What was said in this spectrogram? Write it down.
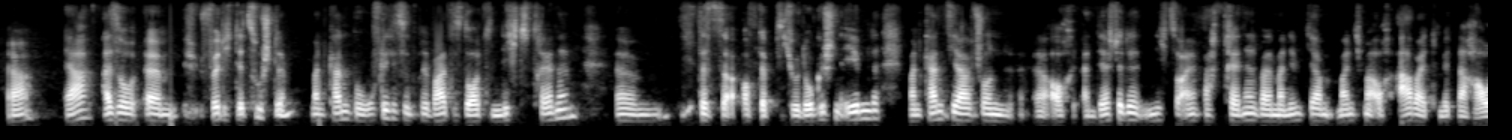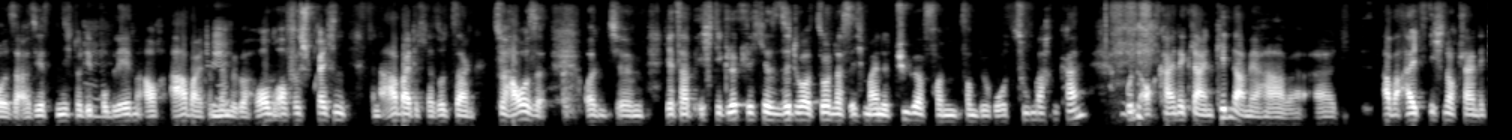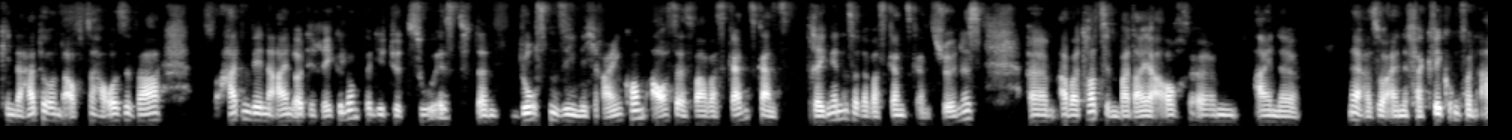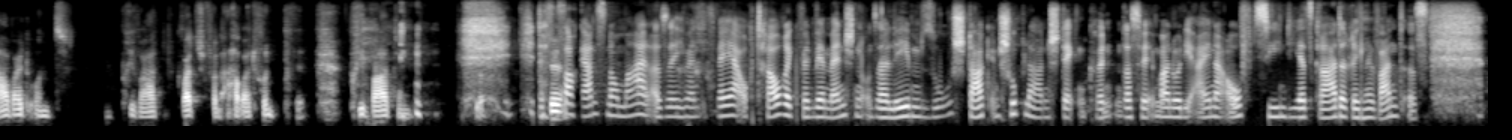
Ja, ja, also ähm, würde ich dir zustimmen. Man kann berufliches und privates dort nicht trennen. Ähm, das ist auf der psychologischen Ebene. Man kann es ja schon äh, auch an der Stelle nicht so einfach trennen, weil man nimmt ja manchmal auch Arbeit mit nach Hause. Also jetzt nicht nur die mhm. Probleme, auch Arbeit. Und wenn wir über Homeoffice sprechen, dann arbeite ich ja sozusagen zu Hause. Und ähm, jetzt habe ich die glückliche Situation, dass ich meine Tür vom, vom Büro zumachen kann und auch keine kleinen Kinder mehr habe. Äh, aber als ich noch kleine Kinder hatte und auch zu Hause war, hatten wir eine eindeutige Regelung, wenn die Tür zu ist, dann durften sie nicht reinkommen, außer es war was ganz, ganz Dringendes oder was ganz, ganz Schönes. Ähm, aber trotzdem war da ja auch ähm, eine, naja, also eine Verquickung von Arbeit und privaten, Quatsch, von Arbeit und privatem. Das ist auch ganz normal. Also ich meine, es wäre ja auch traurig, wenn wir Menschen unser Leben so stark in Schubladen stecken könnten, dass wir immer nur die eine aufziehen, die jetzt gerade relevant ist.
